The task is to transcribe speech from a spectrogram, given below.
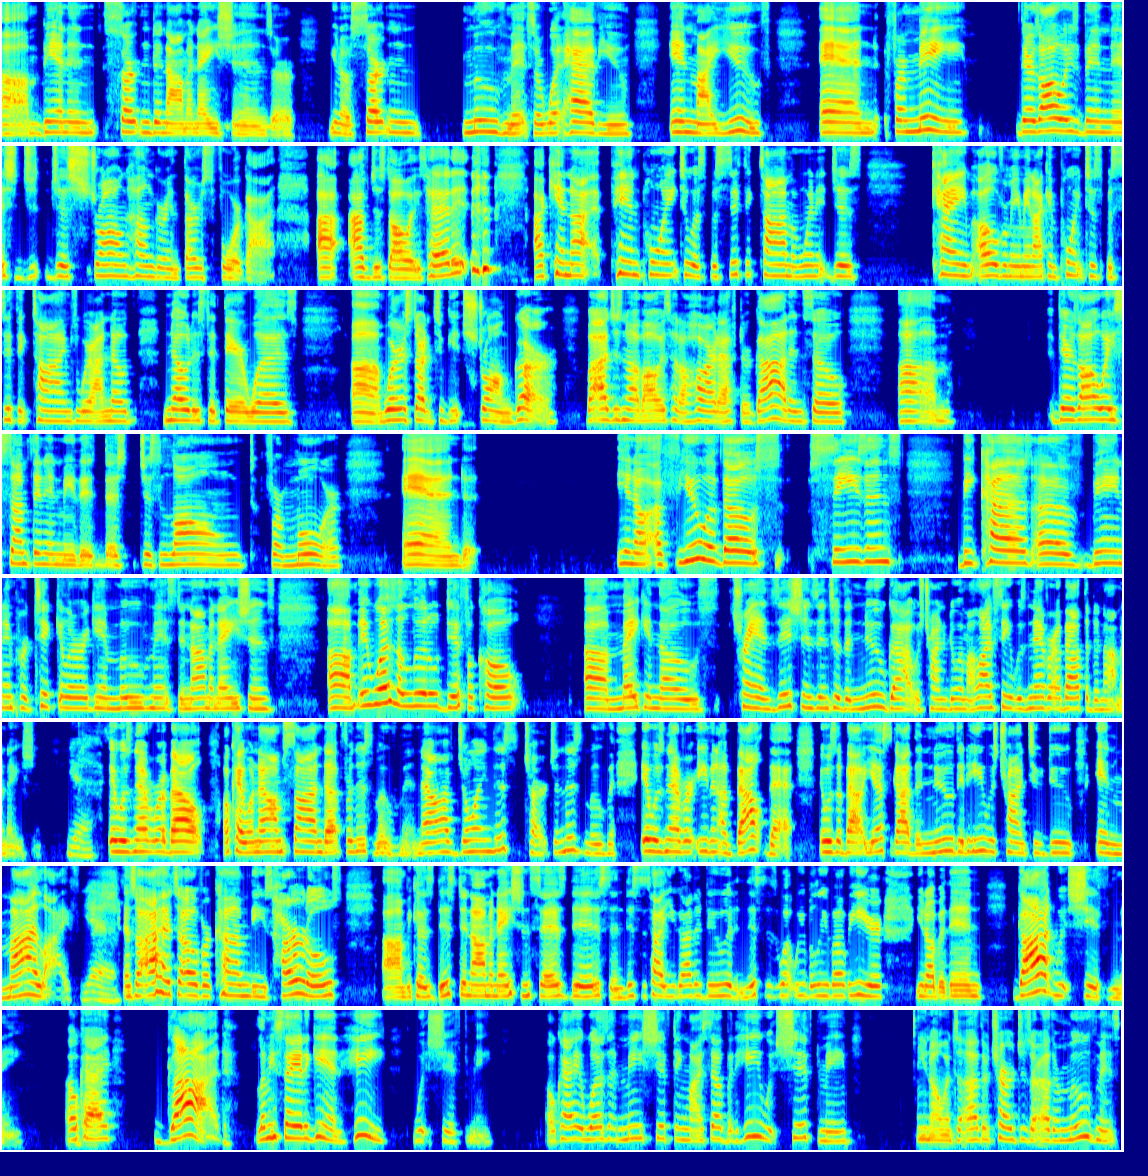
um, being in certain denominations or you know certain movements or what have you in my youth and for me there's always been this j- just strong hunger and thirst for god. I i've just always had it. I cannot pinpoint to a specific time of when it just came over me. I mean, I can point to specific times where I know noticed that there was um where it started to get stronger. But I just know I've always had a heart after God. And so um there's always something in me that that's just longed for more. And you know, a few of those seasons because of being in particular again movements denominations um it was a little difficult um making those transitions into the new god was trying to do in my life. See it was never about the denomination Yes. it was never about, okay, well, now I'm signed up for this movement. Now I've joined this church and this movement. It was never even about that. It was about, yes, God, the new that He was trying to do in my life. Yes. And so I had to overcome these hurdles um, because this denomination says this, and this is how you got to do it, and this is what we believe over here, you know. But then God would shift me, okay? God, let me say it again, He would shift me. Okay. It wasn't me shifting myself, but He would shift me, you know, into other churches or other movements.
